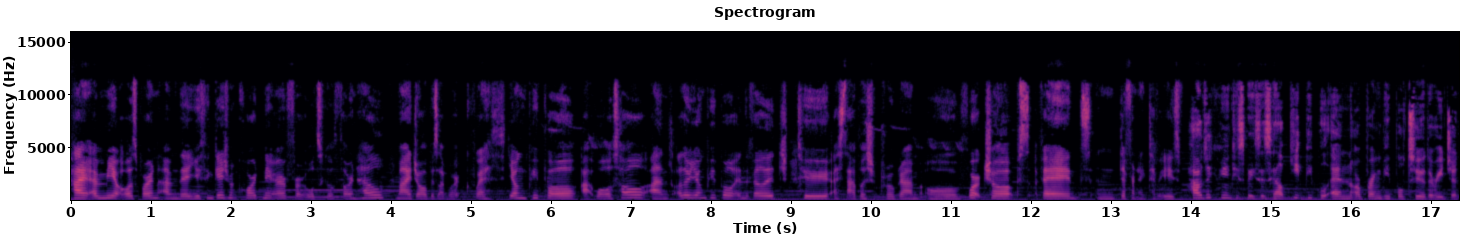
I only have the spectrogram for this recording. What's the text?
Hi, I'm Mia Osborne. I'm the Youth Engagement Coordinator for Old School Thornhill. My job is I work with young people at Wallace Hall and other young people in the village to establish a programme of workshops, events, and different activities. How do community spaces help keep people in or bring people to the region?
